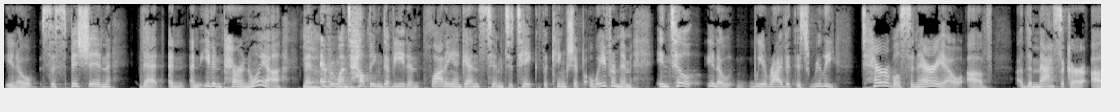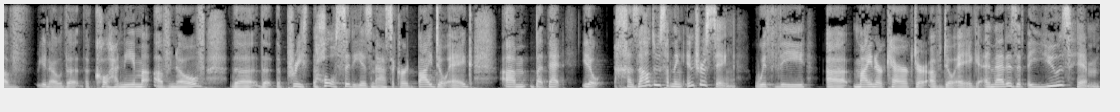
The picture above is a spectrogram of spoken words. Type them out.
you know suspicion that and and even paranoia that everyone's helping David and plotting against him to take the kingship away from him until you know we arrive at this really terrible scenario of the massacre of you know the the Kohanim of Nov the the the priest the whole city is massacred by Doeg. Um, but that you know Chazal do something interesting with the uh, minor character of Doeg and that is that they use him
